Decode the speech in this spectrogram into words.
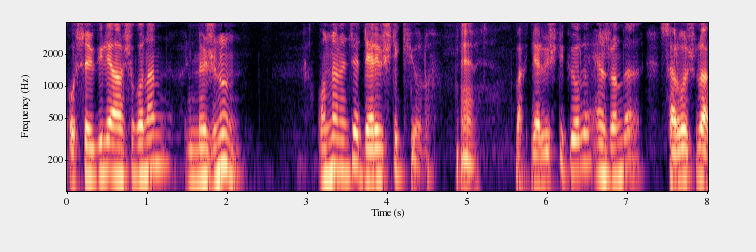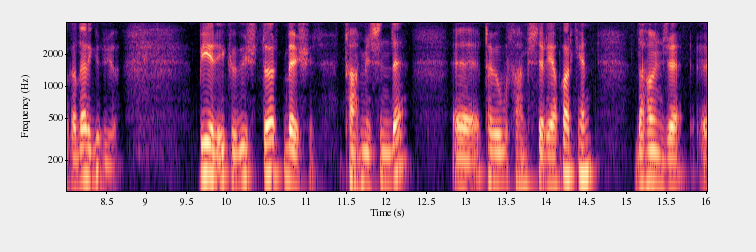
o sevgiliye aşık olan Mecnun. Ondan önce dervişlik yolu. Evet. Bak dervişlik yolu en sonunda sarhoşluğa kadar gidiyor. Bir, iki, üç, dört, beş tahmisinde e, tabii bu tahmisleri yaparken daha önce e,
